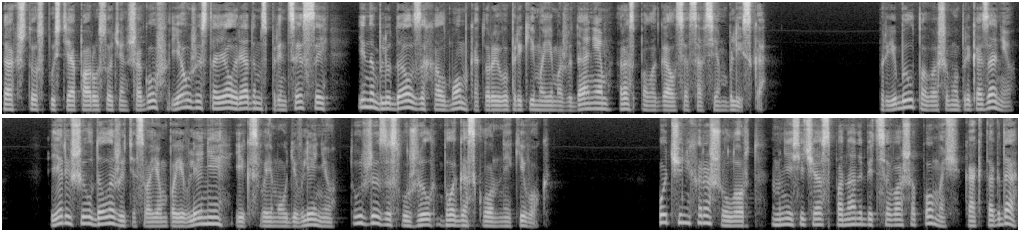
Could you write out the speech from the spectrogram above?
Так что спустя пару сотен шагов я уже стоял рядом с принцессой и наблюдал за холмом, который, вопреки моим ожиданиям, располагался совсем близко. «Прибыл по вашему приказанию». Я решил доложить о своем появлении и, к своему удивлению, тут же заслужил благосклонный кивок. «Очень хорошо, лорд. Мне сейчас понадобится ваша помощь, как тогда,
